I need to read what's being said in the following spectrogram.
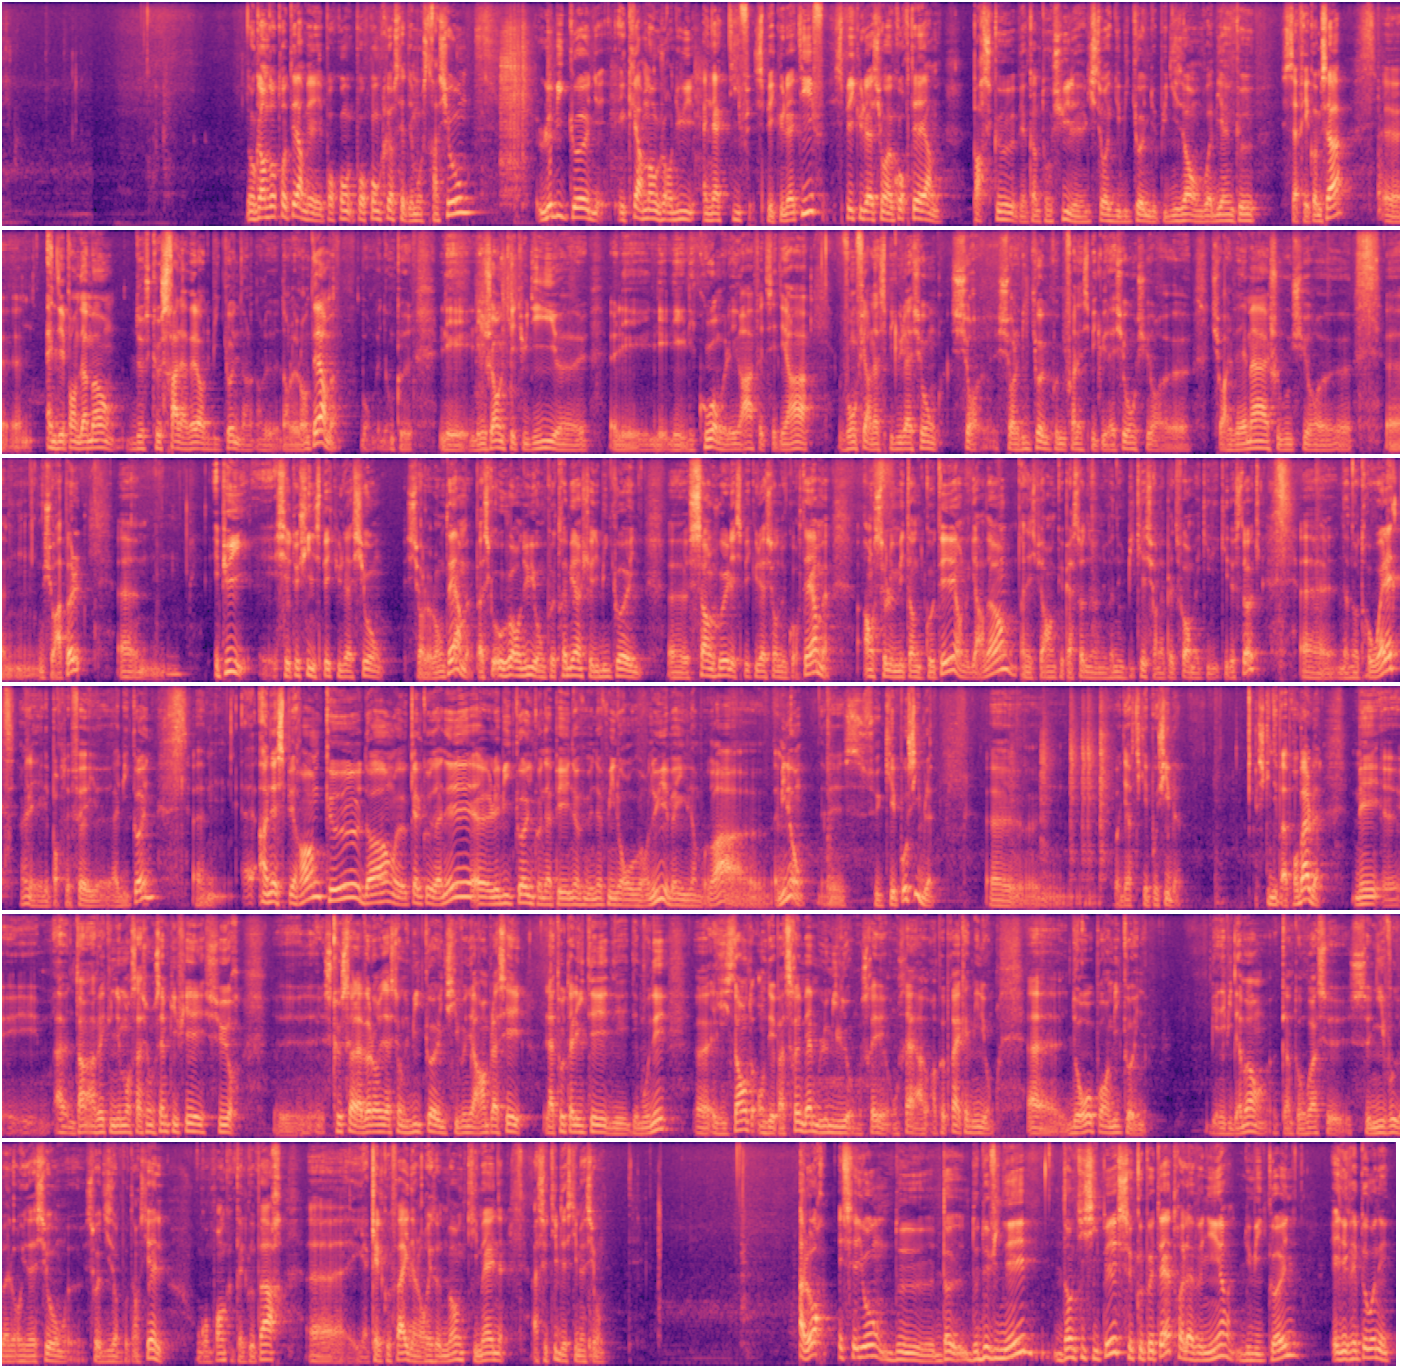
Donc en d'autres termes, et pour, conclure cette démonstration, Le Bitcoin est clairement aujourd'hui un actif spéculatif, spéculation à court terme, parce que bien, quand on suit l'historique du Bitcoin depuis 10 ans, on voit bien que ça fait comme ça, euh, indépendamment de ce que sera la valeur du Bitcoin dans, le, long terme. Donc euh, les, gens qui étudient euh, les, courbes, les graphes, etc., vont faire la spéculation sur, sur le Bitcoin comme ils font la spéculation sur, sur LVMH ou sur, ou sur Apple. et puis, c'est aussi une spéculation sur le long terme, parce qu'aujourd'hui, on peut très bien acheter du Bitcoin euh, sans jouer les spéculations de court terme, en se le mettant de côté, en le gardant, en espérant que personne ne va nous piquer sur la plateforme qui, qui le stocke, euh, dans notre wallet, hein, les, portefeuilles euh, à Bitcoin, en espérant que dans quelques années, le Bitcoin qu'on a payé 9, 000 euros aujourd'hui, eh ben, il en vaudra un million, ce qui est possible. on va dire ce qui est possible ce qui n'est pas probable, mais euh, avec une démonstration simplifiée sur euh, ce que c'est la valorisation du Bitcoin s'il venait à remplacer la totalité des, monnaies euh, existantes, on dépasserait même le million, on serait, on serait à, peu près à 4 millions d'euros pour un Bitcoin. Bien évidemment, quand on voit ce, niveau de valorisation soi-disant potentiel, on comprend que quelque part, il y a quelques failles dans le raisonnement qui mènent à ce type d'estimation. Alors, essayons de, deviner, d'anticiper ce que peut être l'avenir du Bitcoin et des crypto-monnaies.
